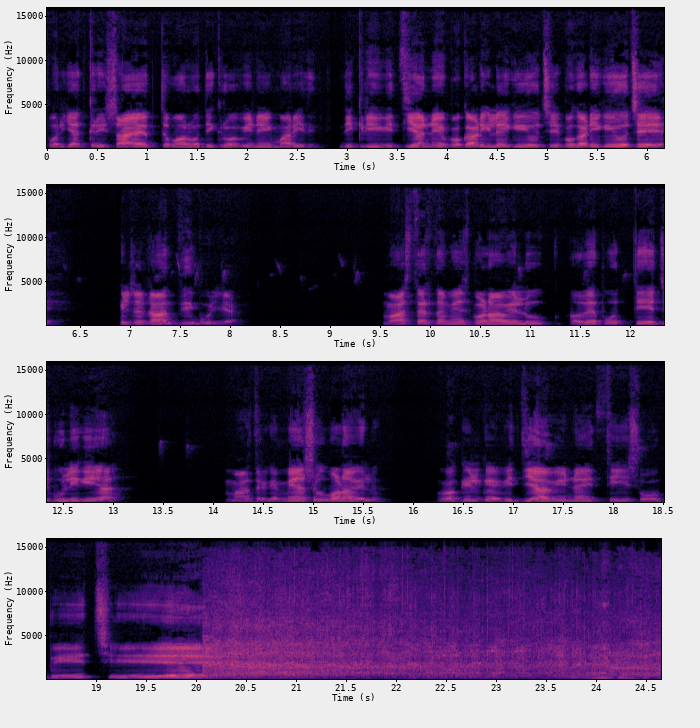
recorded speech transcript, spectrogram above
ફરિયાદ કરી, સાહેબ, તમારો દીકરો વિનય મારી દીકરી વિદ્યાને ભગાડી લઈ ગયો છે, ભગાડી ગયો છે. વકીલ સાહેબ શાંતિ બોલ્યા, માસ્તર, તમે જ ભણાવેલું, હવે પોતે જ ભૂલી ગયા. માસ્તર કે, મેં શું ભણાવેલું? વકીલ કે, વિદ્યા વિનયથી શોભે છે. આને કેમ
